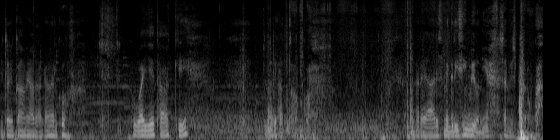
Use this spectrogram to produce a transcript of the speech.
ये तो एक काम याद आ गया मेरे को। हुआ ये था कि मैं दिखाता हूँ आपको। अरे यार, इसमें ग्रीसिंग भी होनी है। सर्विस पे करूँगा।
